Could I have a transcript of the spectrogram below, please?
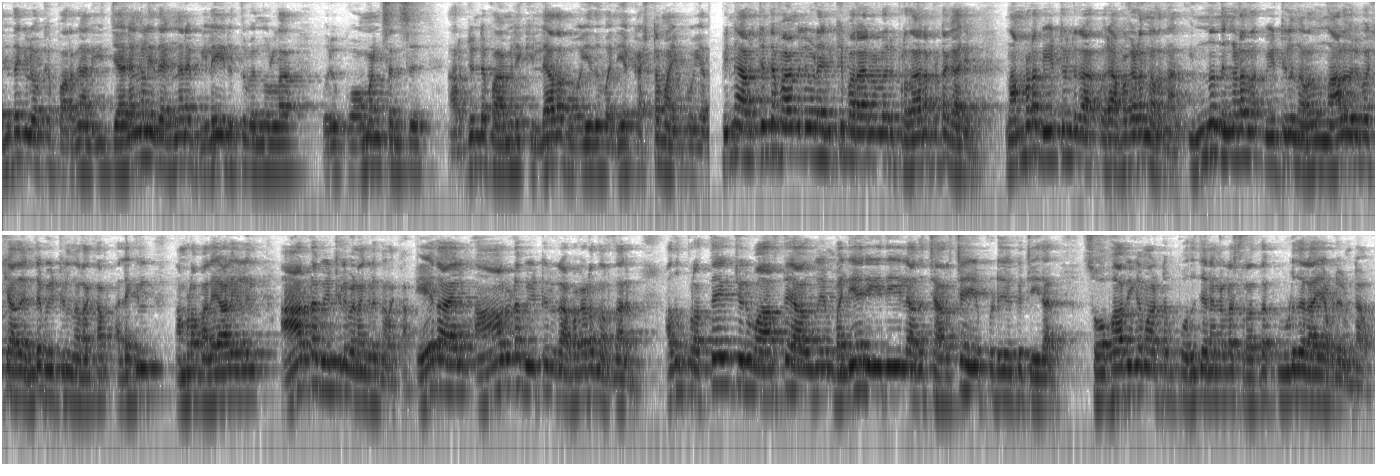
എന്തെങ്കിലുമൊക്കെ പറഞ്ഞാൽ ഈ ജനങ്ങൾ ഇതെങ്ങനെ വിലയിരുത്തുമെന്നുള്ള ഒരു കോമൺ സെൻസ് അർജുന്റെ ഫാമിലിക്ക് ഇല്ലാതെ പോയത് വലിയ കഷ്ടമായി പോയി. പിന്നെ അർജുന്റെ ഫാമിലിയോട് എനിക്ക് പറയാനുള്ള ഒരു പ്രധാനപ്പെട്ട കാര്യം നമ്മുടെ വീട്ടിൽ ഒരു അപകടം നടന്നാൽ ഇന്ന് നിങ്ങളുടെ വീട്ടിൽ നടന്നു നാളെ ഒരു പക്ഷേ അത് എന്റെ വീട്ടിൽ നടക്കാം അല്ലെങ്കിൽ നമ്മുടെ മലയാളികളിൽ ആരുടെ വീട്ടിൽ വേണമെങ്കിലും നടക്കാം. ഏതായാലും ആരുടെ വീട്ടിൽ ഒരു അപകടം നടന്നാലും അത് പ്രത്യേകിച്ച് ഒരു വാർത്തയാവുകയും വലിയ രീതിയിൽ അത് ചർച്ച ചെയ്യപ്പെടുകയൊക്കെ ചെയ്താൽ സ്വാഭാവികമായിട്ടും പൊതുജനങ്ങളുടെ ശ്രദ്ധ കൂടുതലായി അവിടെ ഉണ്ടാവും.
